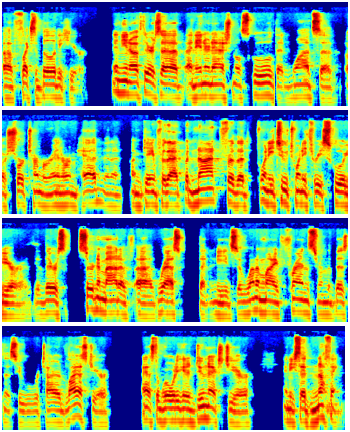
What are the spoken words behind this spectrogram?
uh, flexibility here. And, you know, if there's a, an international school that wants a, a short term or interim head, then I'm game for that, but not for the 22 23 school year. There's a certain amount of uh, rest that needs. So one of my friends from the business who retired last year, I asked him, well, what are you going to do next year? And he said, nothing.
